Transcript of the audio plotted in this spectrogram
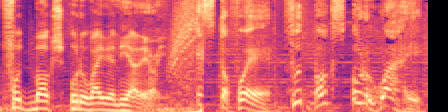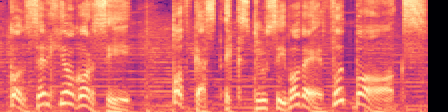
Footbox Uruguay del día de hoy. Esto fue Footbox Uruguay con Sergio Gorsi, podcast exclusivo de Footbox.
